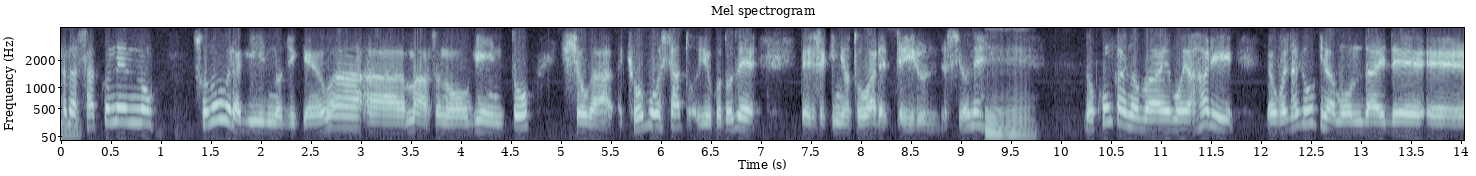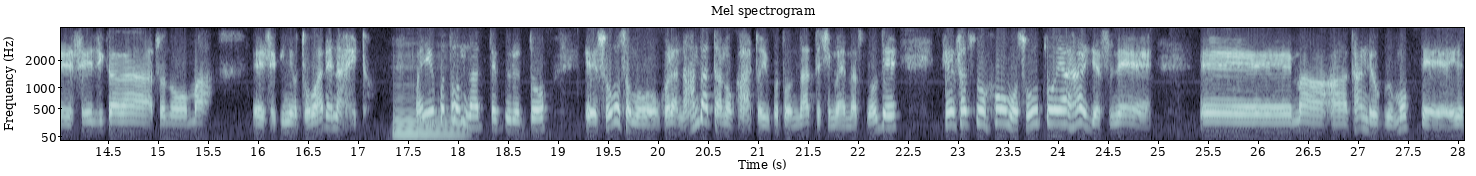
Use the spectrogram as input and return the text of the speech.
ただ昨年の薗浦議員の事件は、あまあ、その議員と秘書が共謀したということで、えー、責任を問われているんですよね。えー、今回の場合もやはり、これだけ大きな問題で、えー、政治家がその、まあ、責任を問われないと、まあ、いうことになってくると、えー、そもそもこれは何だったのかということになってしまいますので、検察の方も相当やはりですね、えーまあ、胆力を持って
